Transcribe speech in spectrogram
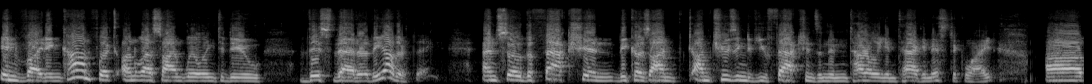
inviting conflict unless I'm willing to do this, that, or the other thing. And so the faction, because I'm I'm choosing to view factions in an entirely antagonistic light, uh,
